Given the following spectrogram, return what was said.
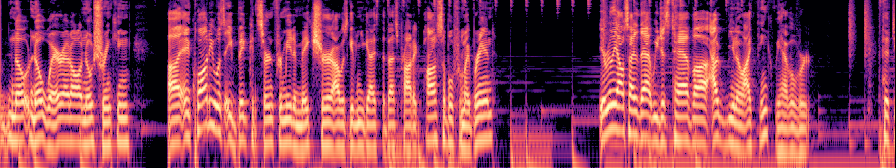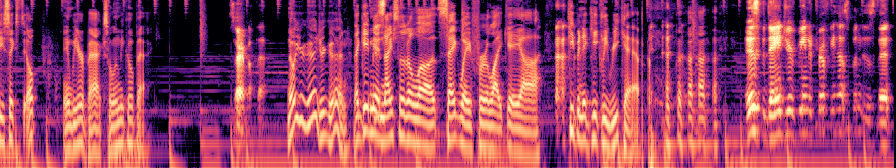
no, no wear at all, no shrinking. Uh, and quality was a big concern for me to make sure I was giving you guys the best product possible for my brand. Yeah, really outside of that, we just have, uh, I, you know, I think we have over 50, 60. Oh, and we are back. So let me go back. Sorry about that. No, you're good. You're good. That gave me a nice little uh, segue for like a uh, keeping it geekly recap. is the danger of being a trophy husband is that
